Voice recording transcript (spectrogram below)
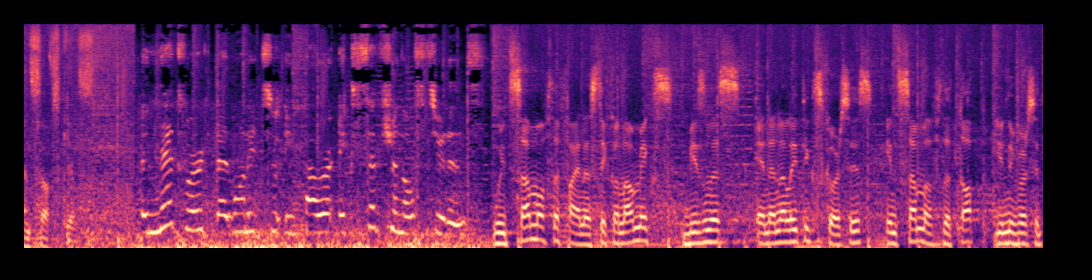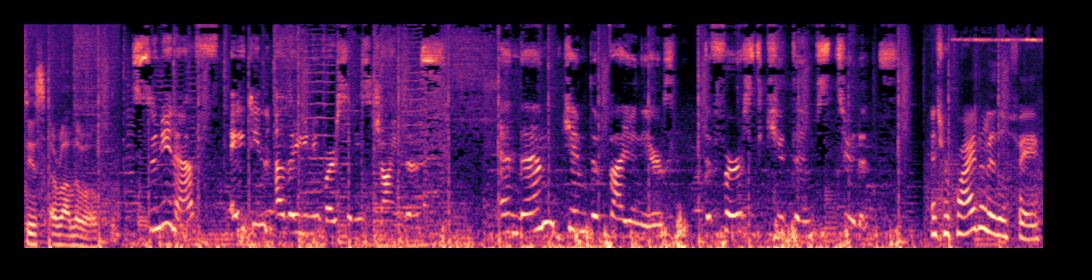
and soft skills. A network that wanted to empower exceptional students. With some of the finest economics, business, and analytics courses in some of the top universities around the world. soon enough 18 other universities joined us And then came the pioneers, the first QTEM students. It required a little faith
